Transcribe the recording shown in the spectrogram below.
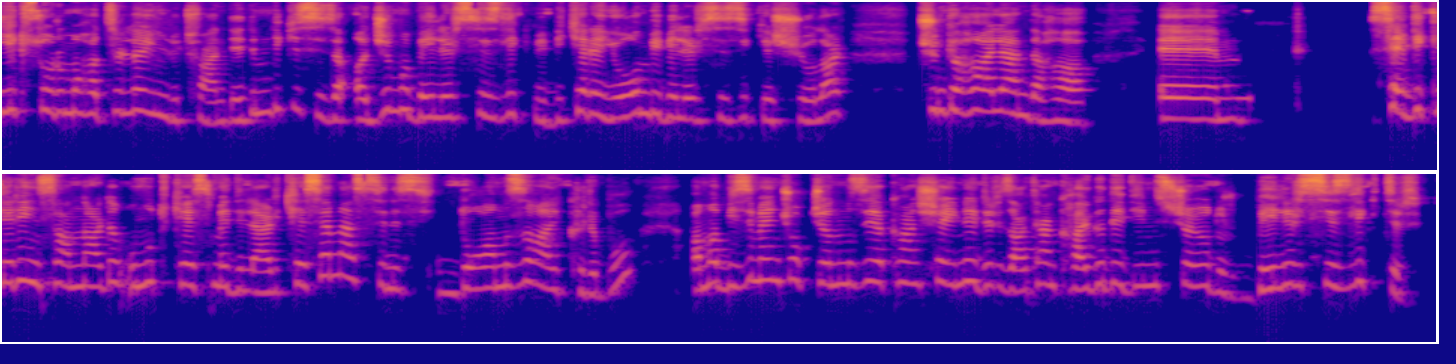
İlk sorumu hatırlayın lütfen. Dedimdi ki size acı mı belirsizlik mi? Bir kere yoğun bir belirsizlik yaşıyorlar. Çünkü halen daha e, sevdikleri insanlardan umut kesmediler. Kesemezsiniz. Doğamıza aykırı bu. Ama bizim en çok canımızı yakan şey nedir? Zaten kaygı dediğimiz şey odur. Belirsizliktir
